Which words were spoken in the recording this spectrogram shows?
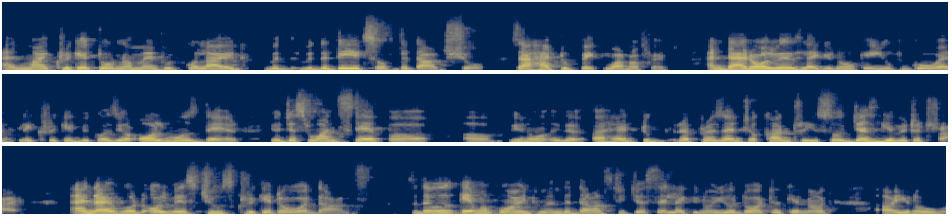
and my cricket tournament would collide with, with the dates of the dance show. So I had to pick one of it. And dad always like, you know, okay, you go and play cricket because you're almost there. You're just one step uh, uh, you know ahead to represent your country so just give it a try and i would always choose cricket over dance so there was, came a point when the dance teacher said like you know your daughter cannot uh, you know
